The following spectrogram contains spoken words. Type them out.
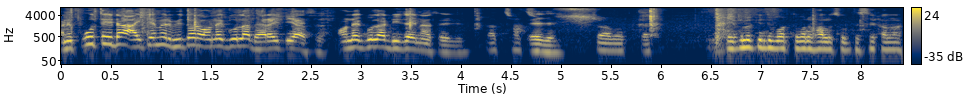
মানে প্রতিটা আইটেমের ভিতরে অনেকগুলা ভ্যারাইটি আছে অনেকগুলা ডিজাইন আছে এই যে। আচ্ছা আচ্ছা। এই যে। চমৎকার। এগুলো কিন্তু বর্তমানে ভালো চলতেছে কালার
